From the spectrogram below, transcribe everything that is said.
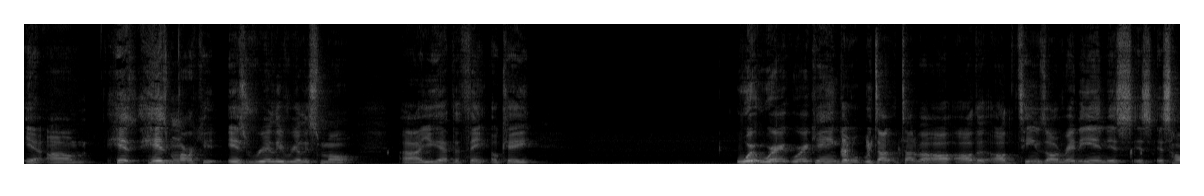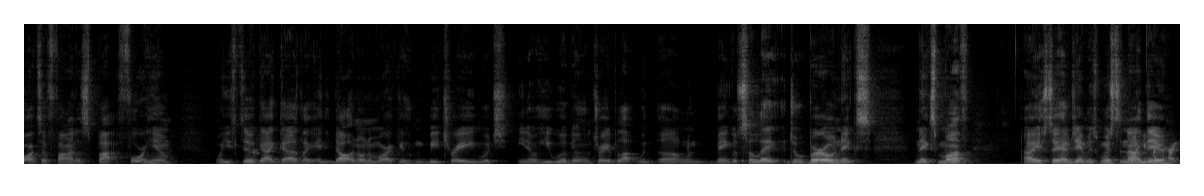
Yeah, um, his his market is really really small. Uh, you have to think, okay, where where where can he go? We talked talk about all, all the all the teams already, and it's, it's it's hard to find a spot for him when you still got guys like Andy Dalton on the market who can be traded, which you know he will be on the trade block with uh, when Bengals select Joe Burrow next next month. Uh, you still have Jameis Winston well, out there.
